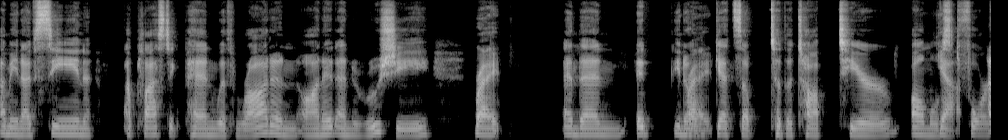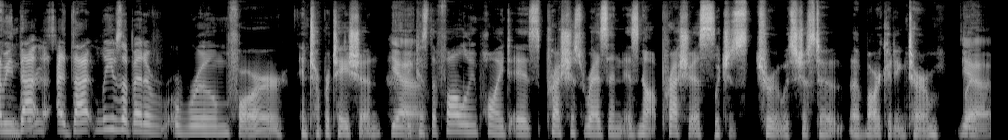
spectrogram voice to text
i mean i've seen a plastic pen with raden on it and urushi right and then it you know Right. gets up to the top tier almost Yeah. four i mean that figures. uh, that leaves a bit of room for interpretation yeah because the following point is precious resin is not precious which is true it's just a, a marketing term but, yeah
